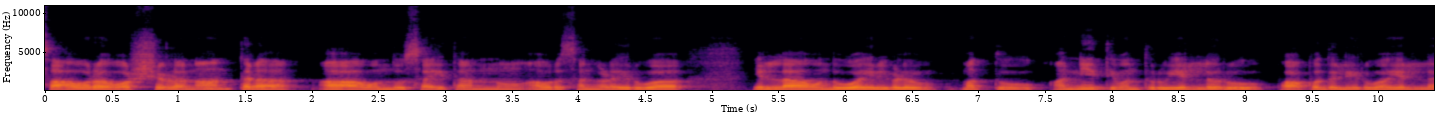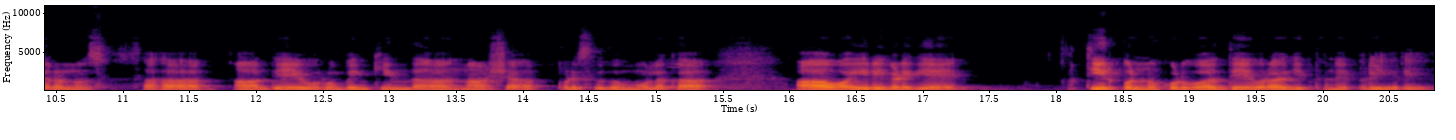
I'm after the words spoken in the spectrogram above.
ಸಾವಿರ ವರ್ಷಗಳ ನಂತರ ಆ ಒಂದು ಸೈತಾನನು ಅವರ ಸಂಗಡ ಇರುವ ಎಲ್ಲ ಒಂದು ವೈರಿಗಳು ಮತ್ತು ಅನೀತಿವಂತರು ಎಲ್ಲರೂ ಪಾಪದಲ್ಲಿರುವ ಎಲ್ಲರನ್ನು ಸಹ ಆ ದೇವರು ಬೆಂಕಿಯಿಂದ ನಾಶಪಡಿಸುವುದರ ಮೂಲಕ ಆ ವೈರಿಗಳಿಗೆ ತೀರ್ಪನ್ನು ಕೊಡುವ ದೇವರಾಗಿದ್ದಾನೆ ಪ್ರಿಯರೇ.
